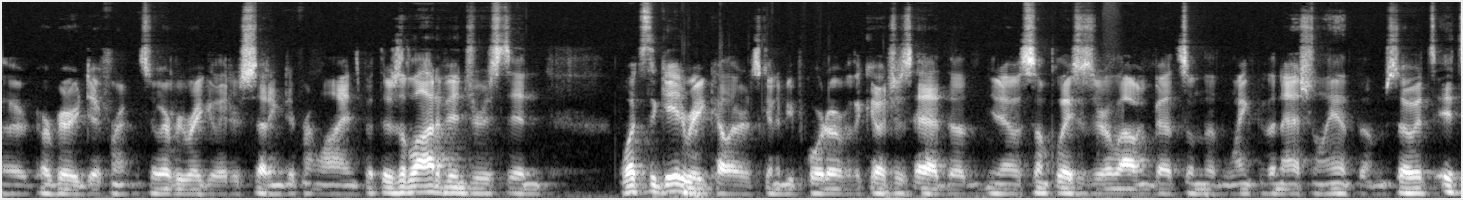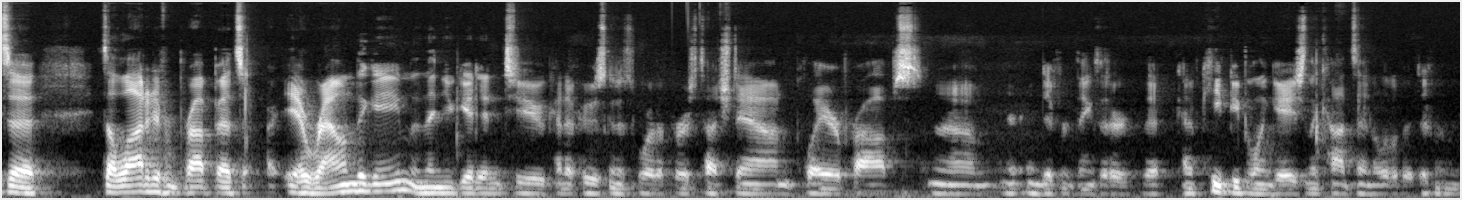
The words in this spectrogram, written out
are, are very different. So every regulator is setting different lines. But there's a lot of interest in what's the Gatorade color that's going to be poured over the coach's head. The you know some places are allowing bets on the length of the national anthem. So it's it's a it's a lot of different prop bets around the game, and then you get into kind of who's going to score the first touchdown, player props, um, and, and different things that are that kind of keep people engaged in the content a little bit differently.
